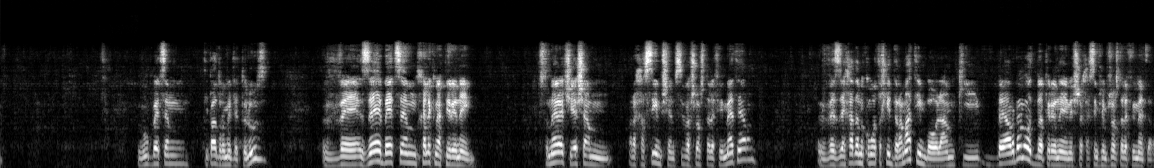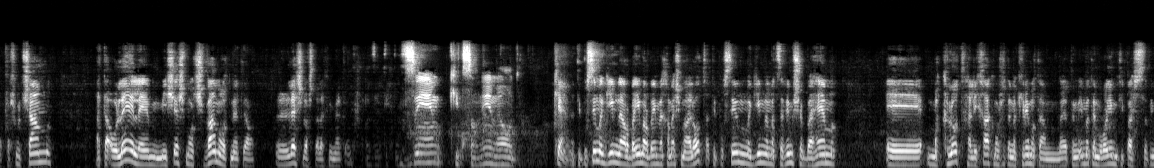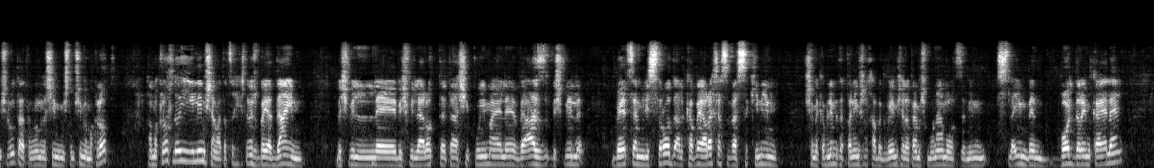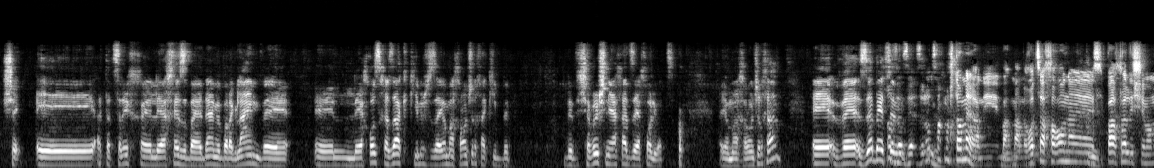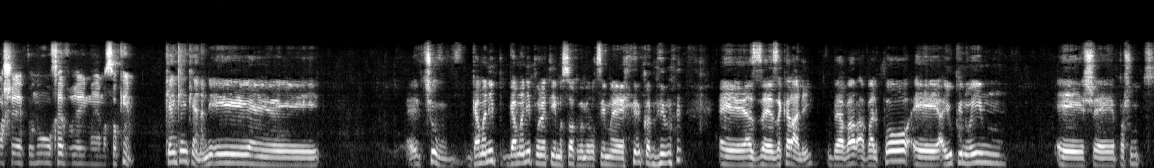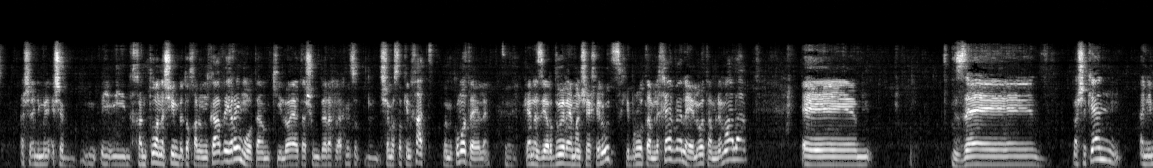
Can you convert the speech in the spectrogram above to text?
והוא בעצם טיפה דרומית לטולוז, וזה בעצם חלק מהפירנאים. זאת אומרת שיש שם רכסים שהם סביב השלושת אלפים מטר, וזה אחד המקומות הכי דרמטיים בעולם, כי בהרבה מאוד בפירנאים יש רכסים שהם שלושת אלפים מטר, פשוט שם אתה עולה אליהם מ-600-700 מטר לשלושת אלפים מטר. זה טיפוסים קיצוניים מאוד. כן, הטיפוסים מגיעים ל-40-45 מעלות, הטיפוסים מגיעים למצבים שבהם אה, מקלות הליכה כמו שאתם מכירים אותם, אתם, אם אתם רואים טיפה סרטים של אוטה, אתם רואים אנשים משתמשים במקלות, המקלות לא יעילים שם, אתה צריך להשתמש בידיים בשביל, אה, בשביל להעלות את השיפועים האלה, ואז בשביל בעצם לשרוד על קווי הרכס והסכינים שמקבלים את הפנים שלך בגבהים של 2800, זה מין סלעים בין בולדרים כאלה, שאתה אה, צריך אה, להיאחז בידיים וברגליים ולאחוז חזק כאילו שזה היום האחרון שלך, כי בשבריר שנייה אחת זה יכול להיות היום האחרון שלך. אה, וזה בעצם... זה, זה, זה לא צחק מה שאתה אומר, אני, מהמרוץ האחרון אה, סיפרת לי שממש אה, פונו חבר'ה עם מסוקים. כן כן כן, אני... שוב, גם אני, גם אני פוניתי עם מסוק במרוצים קודמים, אז זה קרה לי בעבר, אבל פה היו פינויים שפשוט שחנתו אנשים בתוך אלונקה והרימו אותם כי לא הייתה שום דרך להכניס שמסוק ינחת במקומות האלה. כן. כן אז ירדו אליהם אנשי חילוץ חיברו אותם לחבל העלו אותם למעלה. אמ, זה מה שכן אני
